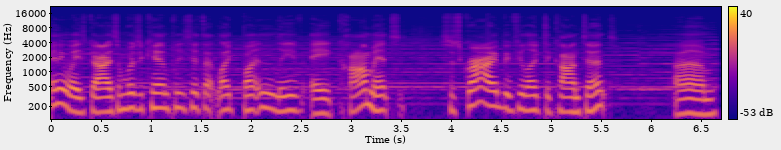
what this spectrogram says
anyways, guys, I'm Wizard Ken. Please hit that like button, leave a comment, subscribe if you like the content. Um,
